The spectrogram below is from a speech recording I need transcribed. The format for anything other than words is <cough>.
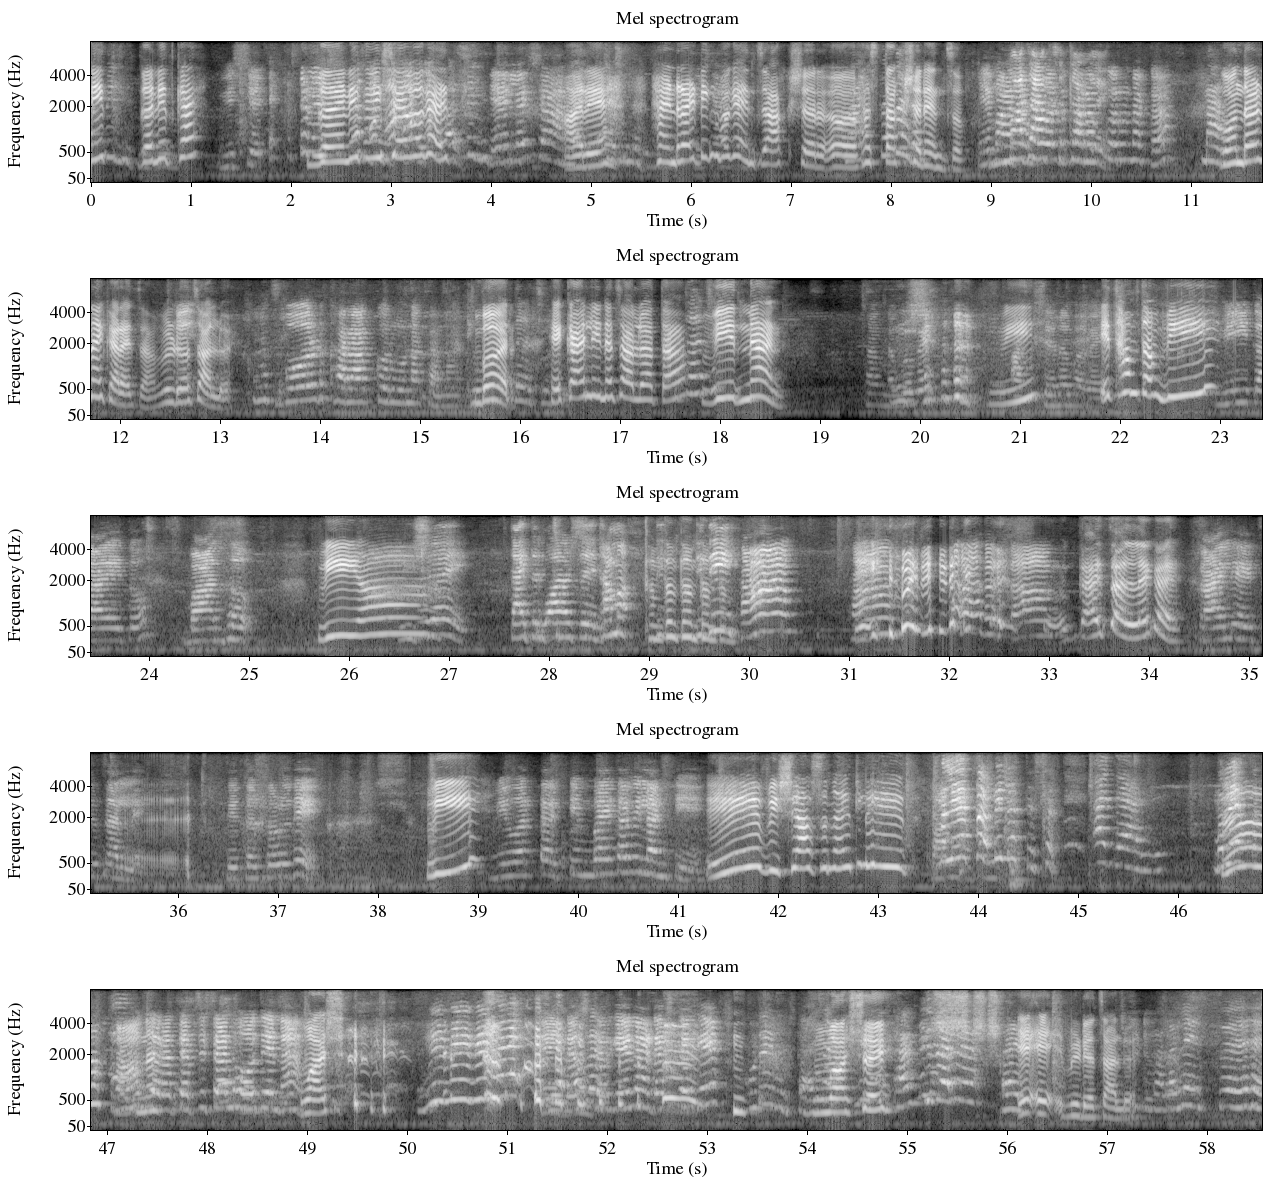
गणित? गणित काय? विषय. गणित विषय बघायचं. हे. अरे हँडरायटिंग बघ यांचं. अक्षर हस्ताक्षर यांचं गोंधळ नाही करायचा व्हिडिओ चालू आहे. बोर्ड खराब करू नका बर हे काय लिहिणं चालू आहे आता? विज्ञान. वी. ए थांब थांब. वी वी काय तो? बांध. वी काहीतरी. थांबा थांब थांब थांब थांब दीदी, थांब थांब. एक थांब. <laughs> मिनिट. थांब. काय चाललंय काय काय लिहायचं चाललंय ते तर सोडू दे वी वीवर ट- टिंब आहे का विलांटी? ए विषय असं नाहीत लिहित मला एक कमी लागते, सर. हा. जरा त्याचे टन होऊ दे ना वाश मी- मी- मी- ए. ए ए व्हिडिओ चालू आहे.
